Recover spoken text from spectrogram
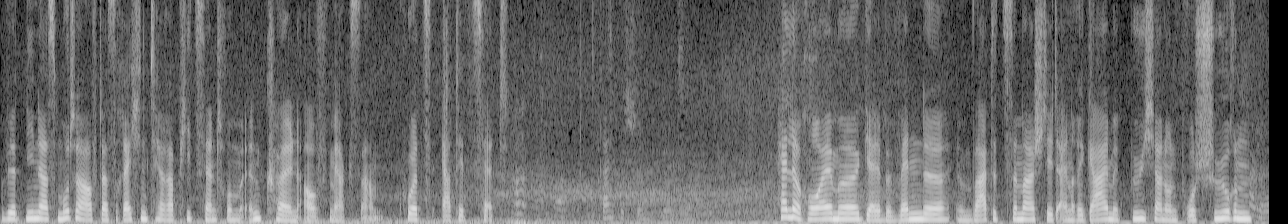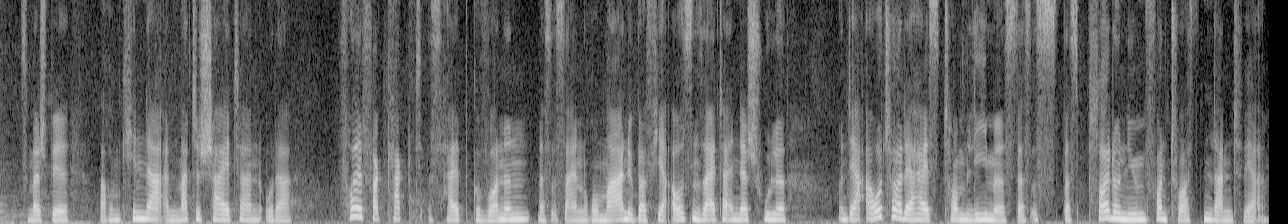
wird Ninas Mutter auf das Rechentherapiezentrum in Köln aufmerksam, kurz RTZ. Helle Räume, gelbe Wände, im Wartezimmer steht ein Regal mit Büchern und Broschüren, zum Beispiel Warum Kinder an Mathe scheitern oder Voll verkackt ist halb gewonnen. Das ist ein Roman über vier Außenseiter in der Schule und der Autor, der heißt Tom Liemes. Das ist das Pseudonym von Thorsten Landwehr.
